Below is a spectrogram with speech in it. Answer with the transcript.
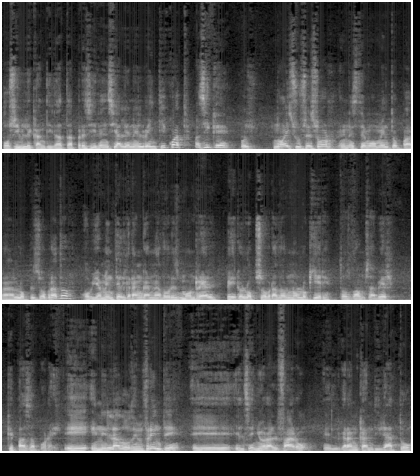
posible candidata presidencial en el 24. Así que, pues no hay sucesor en este momento para López Obrador. Obviamente el gran ganador es Monreal, pero López Obrador no lo quiere. Entonces vamos a ver qué pasa por ahí. Eh, en el lado de enfrente, eh, el señor Alfaro, el gran candidato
